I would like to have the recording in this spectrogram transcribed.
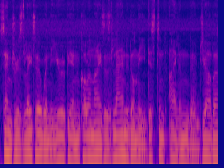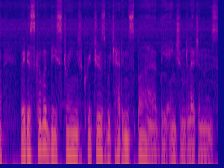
Centuries later, when the European colonizers landed on the distant island of Java, they discovered these strange creatures which had inspired the ancient legends.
